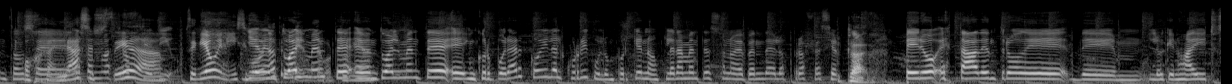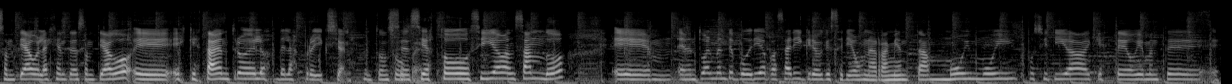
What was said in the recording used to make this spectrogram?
Entonces, Ojalá ese es nuestro suceda. objetivo. Sería buenísimo. Y eventualmente, eventualmente eh, incorporar COIL al currículum, ¿por qué no? Claramente eso no depende de los profes, ¿cierto? Claro. Pero está dentro de, de, mm, lo que nos ha dicho Santiago, la gente de Santiago, eh, es que está dentro de, los, de las proyecciones. Entonces, si esto sigue avanzando, eh, eventualmente podría pasar y creo que sería una herramienta muy, muy positiva que esté obviamente eh,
